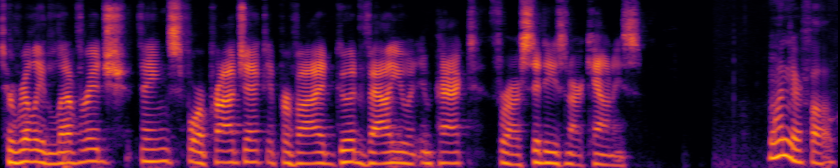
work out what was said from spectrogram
to really leverage things for a project and provide good value and impact for our cities and our counties. Wonderful.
